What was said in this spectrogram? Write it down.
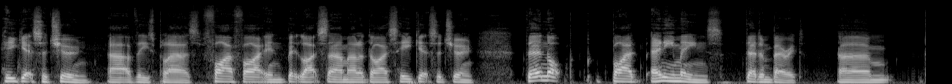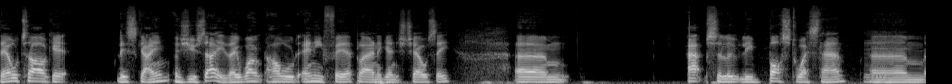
he gets a tune out of these players. Firefighting, bit like Sam Allardyce, he gets a tune. They're not by any means dead and buried. Um, they'll target this game, as you say. They won't hold any fear playing against Chelsea. Um, absolutely bossed West Ham. Um,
